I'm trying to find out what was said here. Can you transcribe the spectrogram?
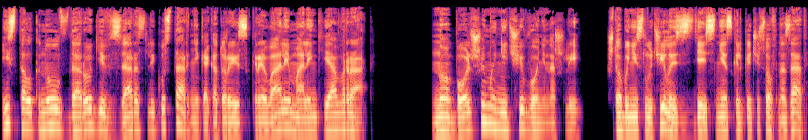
и столкнул с дороги в заросли кустарника, которые скрывали маленький овраг. Но больше мы ничего не нашли. Что бы ни случилось здесь несколько часов назад,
